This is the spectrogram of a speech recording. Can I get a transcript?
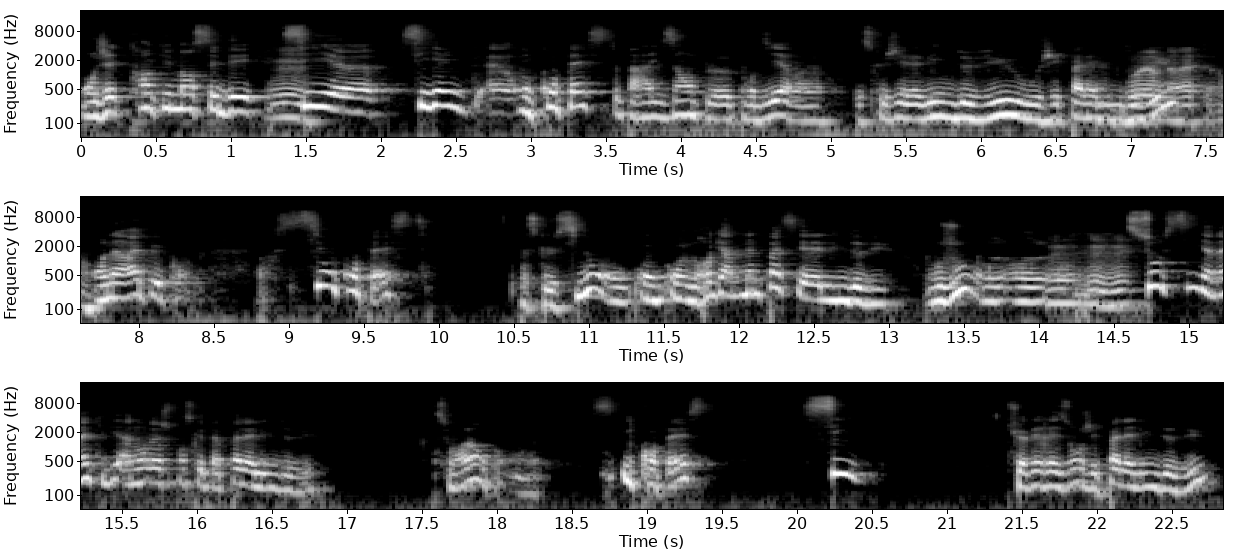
On jette tranquillement ses dés. Mm. Si euh, s'il y a une, euh, on conteste par exemple pour dire euh, est-ce que j'ai la ligne de vue ou j'ai pas la ligne de Ouais, vue, on arrête. on arrête le compte. Alors, si on conteste, parce que sinon on, on- on ne regarde même pas a la ligne de vue. On joue, on- Hum, hum, hum. Sauf s'il y en a un qui dit ah non là je pense que t'as pas la ligne de vue. À ce moment-là, il conteste. Si tu avais raison, j'ai pas la ligne de vue,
